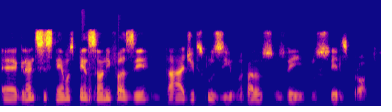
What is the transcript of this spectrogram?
é, grandes sistemas pensando em fazer TAD exclusiva para os, os veículos deles próprios.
